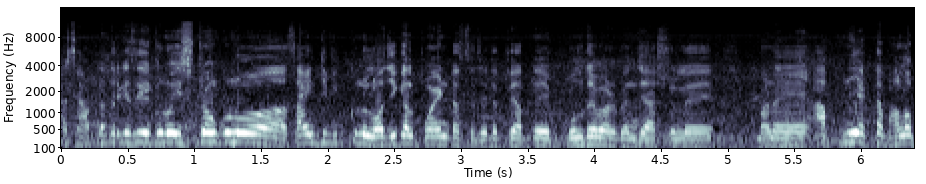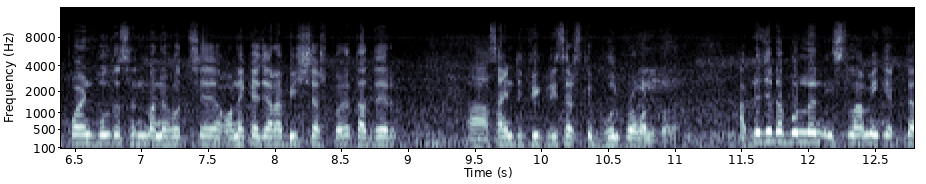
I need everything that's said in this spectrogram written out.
আচ্ছা আপনাদের কাছে কি কোনো স্ট্রং কোনো সাইন্টিফিক কোনো লজিক্যাল পয়েন্ট আছে যেটাতে আপনি বলতে পারবেন যে আসলে মানে আপনি একটা ভালো পয়েন্ট বলতেছেন মানে হচ্ছে অনেকে যারা বিশ্বাস করে তাদের সাইন্টিফিক রিসার্চকে ভুল প্রমাণ করা। আপনি যেটা বললেন ইসলামিক একটা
